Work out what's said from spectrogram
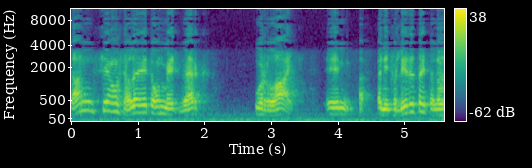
dan sê ons hulle het hom met werk oorlaai. En uh, in die verlede tyd hulle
